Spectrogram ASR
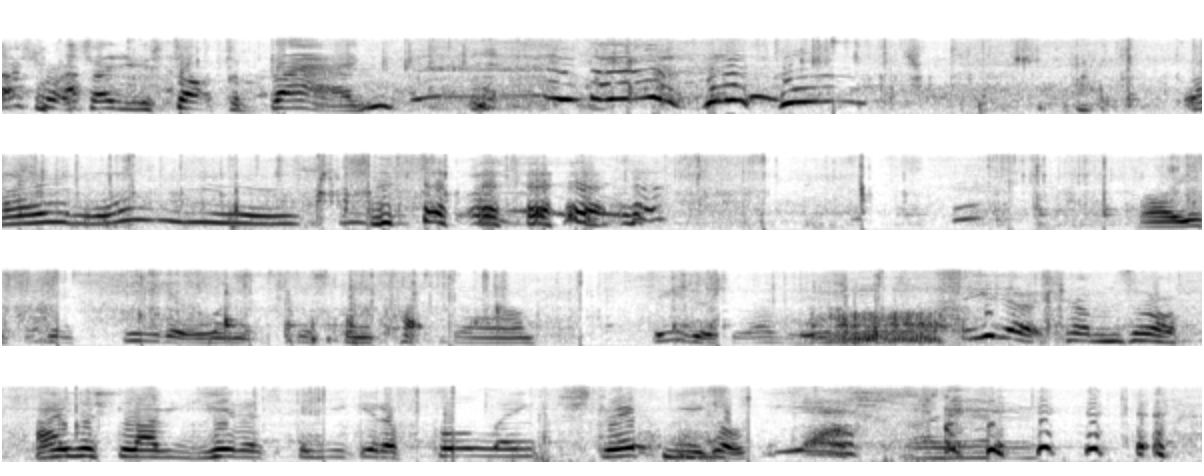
That's what I said. You start to bang. I love this. Oh, it used to be cedar when it's just been cut down. Cedar's lovely. Cedar it comes off. I just love you get it and you get a full length strip and you go yes. I.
